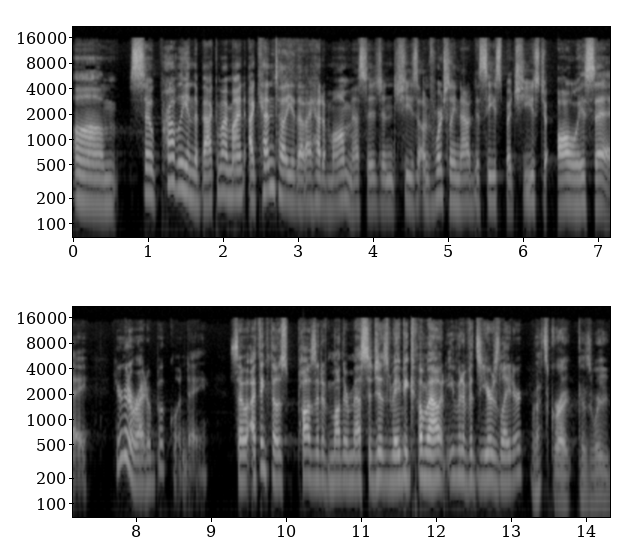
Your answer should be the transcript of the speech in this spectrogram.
Um, so probably in the back of my mind, I can tell you that I had a mom message, and she's unfortunately now deceased, but she used to always say, "You're going to write a book one day." So I think those positive mother messages maybe come out even if it's years later. That's great because we,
